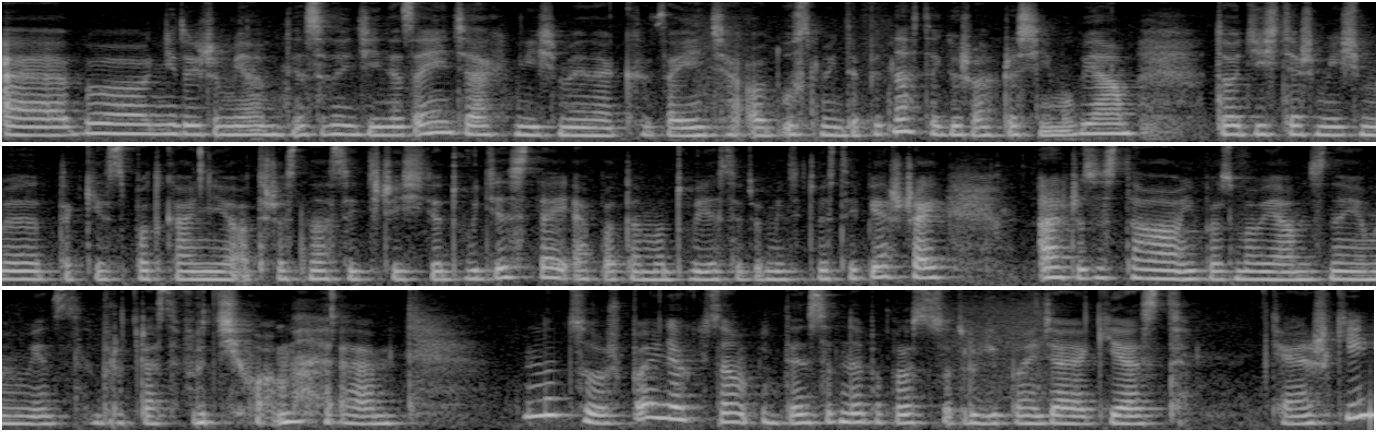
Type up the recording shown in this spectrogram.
e, bo nie dość, że miałam intensywny dzień na zajęciach, mieliśmy jednak zajęcia od 8 do 15, jak już Wam wcześniej mówiłam, to dziś też mieliśmy takie spotkanie od 16.30 do 20, a potem od 20 do między 21, ale jeszcze zostałam i porozmawiałam z znajomym, więc teraz wróciłam. Em, no cóż, poniedziałki są intensywne, po prostu drugi poniedziałek jest ciężki.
